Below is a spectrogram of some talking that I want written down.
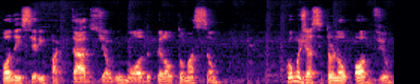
podem ser impactados de algum modo pela automação. Como já se tornou óbvio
